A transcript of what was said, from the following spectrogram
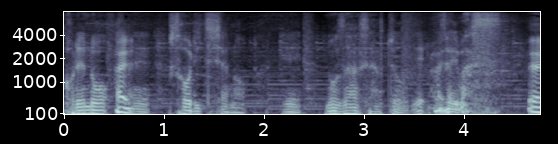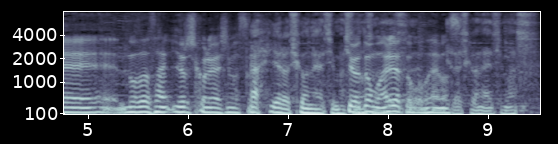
これの、はい。えー創立者の、えー野沢社長でございます、えー野沢さんよろしくお願いします、あよろしくお願いします。今日はどうもありがとうございますよろしくお願いします。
